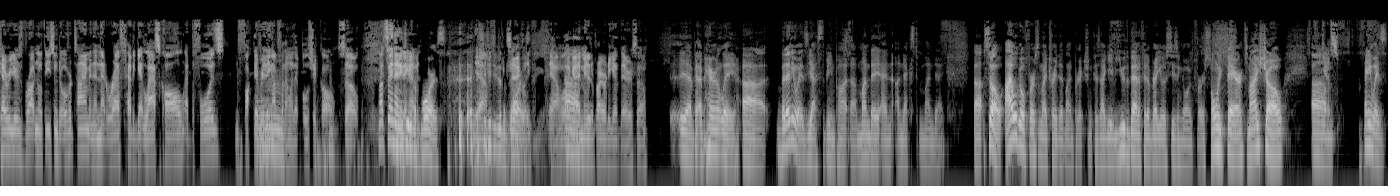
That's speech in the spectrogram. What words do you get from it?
Terriers brought Northeastern to overtime, and then that ref had to get last call at the fours and fucked everything up Mm. for them with that bullshit call. So not saying anything. to the fours. Yeah, to the exactly. fours. Yeah, well, that guy Um, made it a priority to get there. So Yeah, apparently. Uh, but anyways, yes, the Beanpot uh, Monday and uh, next Monday. Uh, so I will go first with my trade deadline prediction because I gave you the benefit of regular season going first. Only fair. It's my show. Um, yes. Anyways,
